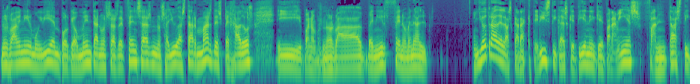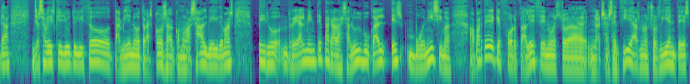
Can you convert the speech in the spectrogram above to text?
nos va a venir muy bien porque aumenta nuestras defensas, nos ayuda a estar más despejados y bueno, pues nos va a venir fenomenal fenomenal. Y otra de las características que tiene, que para mí es fantástica, ya sabéis que yo utilizo también otras cosas como la salvia y demás, pero realmente para la salud bucal es buenísima. Aparte de que fortalece nuestras encías, nuestros dientes,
